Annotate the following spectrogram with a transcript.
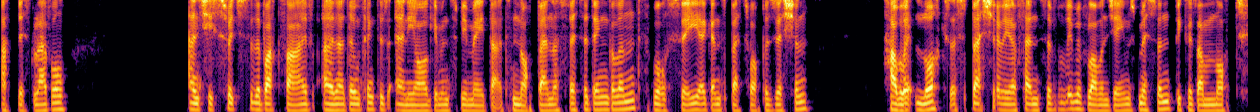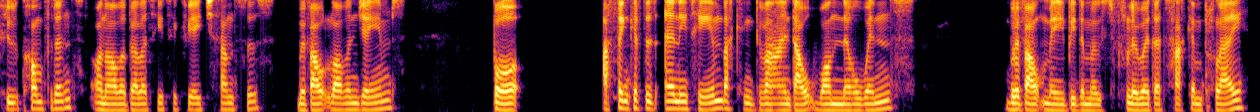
at this level. And she switched to the back five, and I don't think there's any argument to be made that it's not benefited England. We'll see against better opposition how it looks, especially offensively with Lauren James missing, because I'm not too confident on our ability to create chances without Lauren James. But I think if there's any team that can grind out 1 0 wins without maybe the most fluid attack and play,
